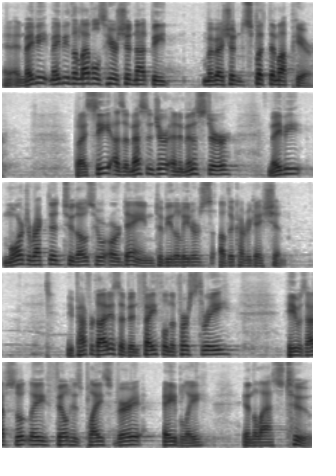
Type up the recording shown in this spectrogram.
And maybe, maybe the levels here should not be, maybe I shouldn't split them up here. But I see as a messenger and a minister, maybe more directed to those who are ordained to be the leaders of the congregation. Epaphroditus had been faithful in the first three. He was absolutely filled his place very ably in the last two.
